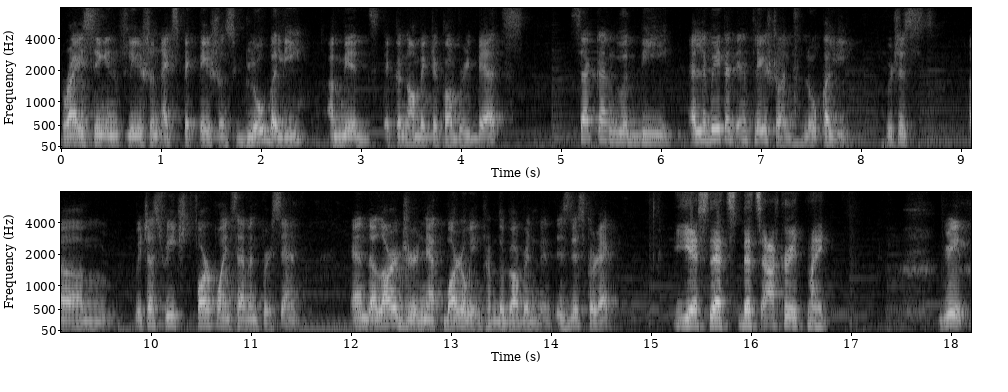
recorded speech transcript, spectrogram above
rising inflation expectations globally amidst economic recovery bets. Second would be elevated inflation locally, which is um, which has reached 4.7 percent, and a larger net borrowing from the government. Is this correct? Yes, that's that's accurate, Mike. Great.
